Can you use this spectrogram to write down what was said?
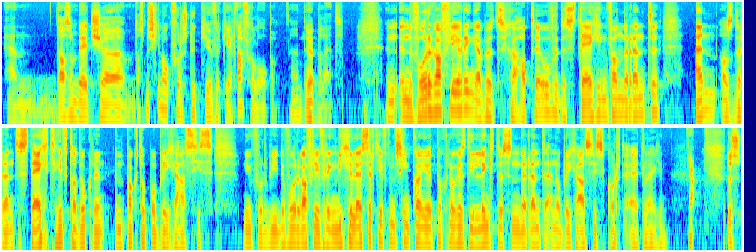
En dat is een beetje, dat is misschien ook voor een stukje verkeerd afgelopen, hè, dit ja. beleid. In, in, de vorige aflevering hebben we het gehad hè, over de stijging van de rente. En als de rente stijgt, heeft dat ook een impact op obligaties. Nu, voor wie de vorige aflevering niet geluisterd heeft, misschien kan je toch nog eens die link tussen de rente en obligaties kort uitleggen. Ja, dus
